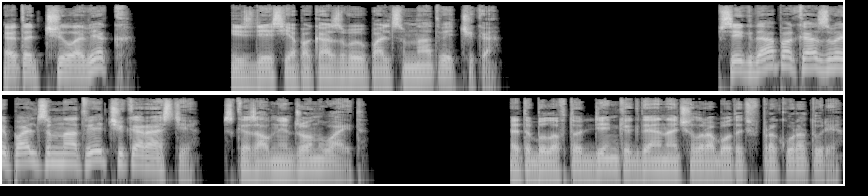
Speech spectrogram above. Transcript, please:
Этот человек, и здесь я показываю пальцем на ответчика, «Всегда показывай пальцем на ответчика, Расти», — сказал мне Джон Уайт. Это было в тот день, когда я начал работать в прокуратуре.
